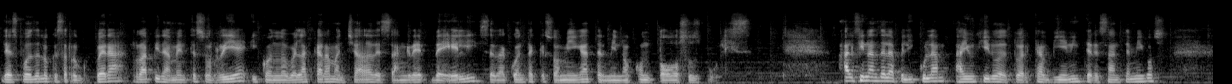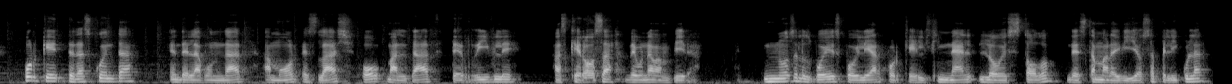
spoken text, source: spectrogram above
Después de lo que se recupera, rápidamente sonríe y cuando ve la cara manchada de sangre de Ellie, se da cuenta que su amiga terminó con todos sus bullies. Al final de la película hay un giro de tuerca bien interesante, amigos, porque te das cuenta de la bondad, amor, slash o maldad terrible, asquerosa de una vampira. No se los voy a spoilear porque el final lo es todo de esta maravillosa película.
